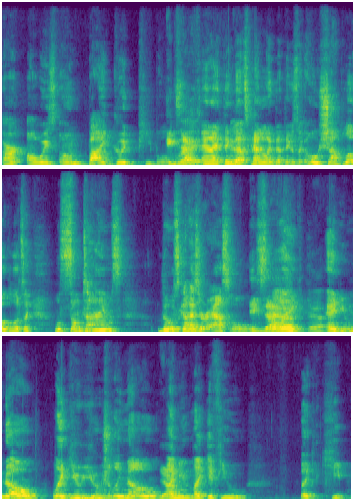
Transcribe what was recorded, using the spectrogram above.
aren't always owned by good people. Exactly. And I think Yeah. that's kind of like that thing. It's like, oh, shop local. It's like, well, sometimes those guys are assholes. Exactly. Like, Yeah, yeah. and you know, like you usually know. Yeah. I mean, like if you like keep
